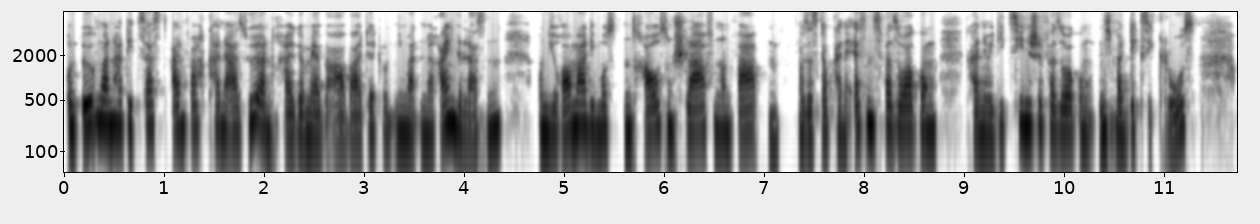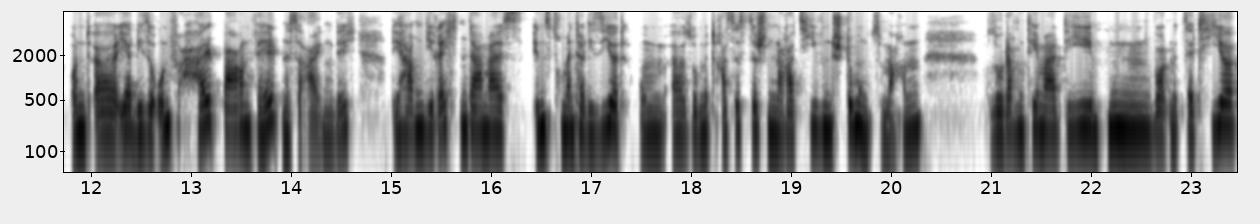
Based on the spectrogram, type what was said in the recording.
Und irgendwann hat die ZAST einfach keine Asylanträge mehr bearbeitet und niemanden mehr reingelassen. Und die Roma, die mussten draußen schlafen und warten. Also es gab keine Essensversorgung, keine medizinische Versorgung, nicht mal Dixie-Klos. Und äh, ja, diese unverhaltbaren Verhältnisse eigentlich, die haben die Rechten damals instrumentalisiert, um äh, so mit rassistischen Narrativen Stimmung zu machen so nach dem Thema, die, hm, Wort mit Z hier,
